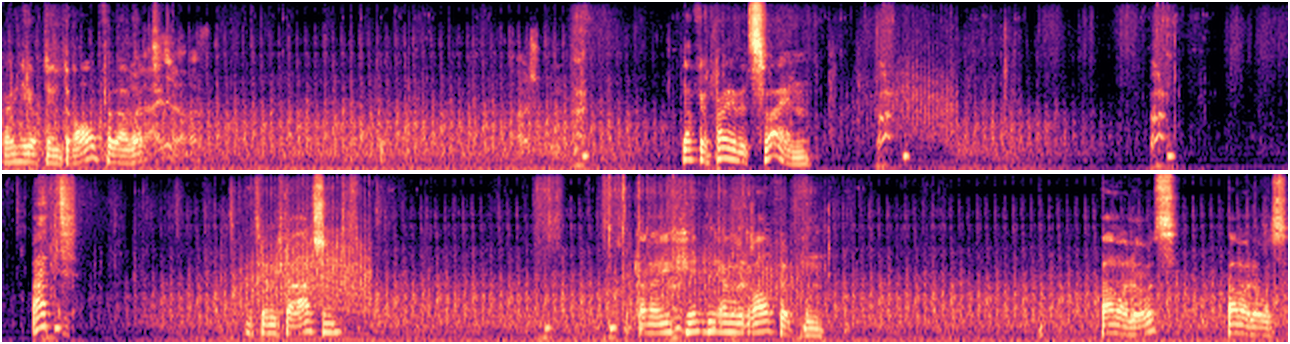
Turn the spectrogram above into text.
Kann ich nicht auf den drauf oder der was? eine oder was? Falsch cool. Ich dachte, wir fahren hier mit zweien. Was? Willst du mich verarschen? Ich kann doch nicht hinten irgendwo drauf hüpfen. Fahr mal los. Fahr mal los.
